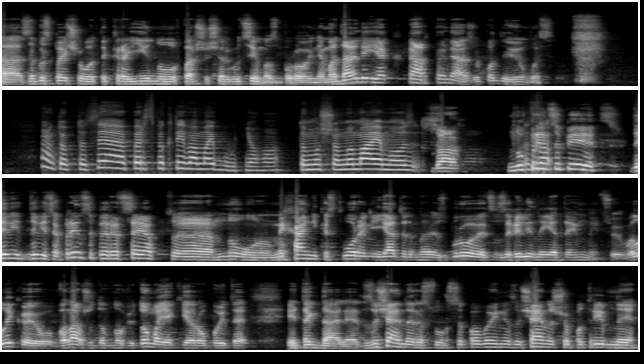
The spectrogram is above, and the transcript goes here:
е, забезпечувати країну в першу чергу цим озброєнням. А далі як карта ляже, подивимось. Ну, тобто, це перспектива майбутнього, тому що ми маємо Да. Ну, в принципі, диві, дивіться, в принципі, рецепт е, ну, механіки створення ядерної зброї це взагалі не є таємницею великою. Вона вже давно відома, як її робити, і так далі. Звичайно, ресурси повинні. Звичайно, що потрібні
